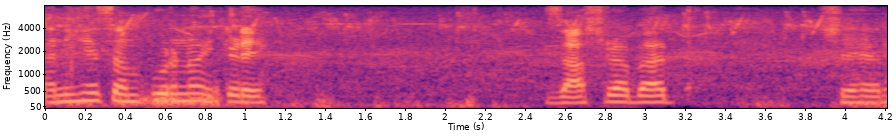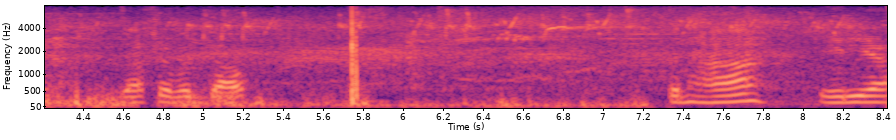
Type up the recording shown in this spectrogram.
आणि हे संपूर्ण इकडे जाफराबाद शहर जाफराबाद गाव. पण हा एरिया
